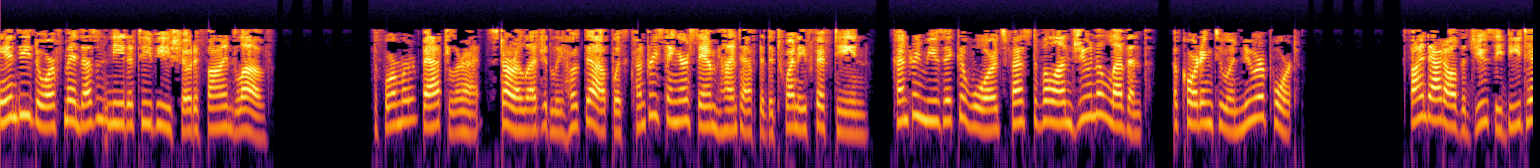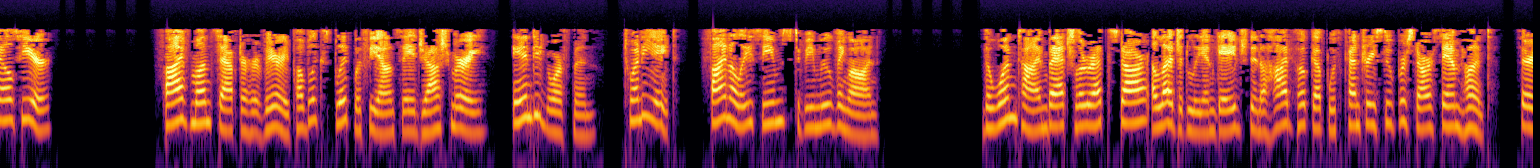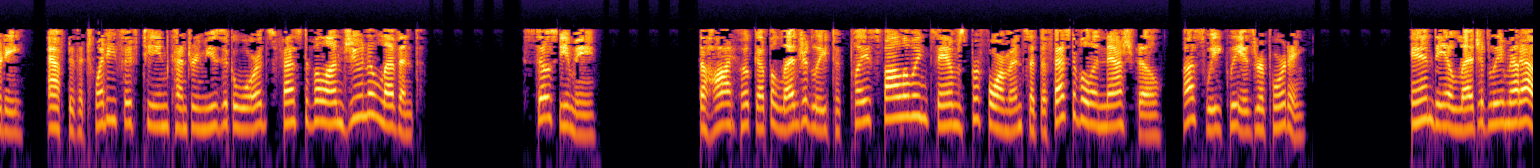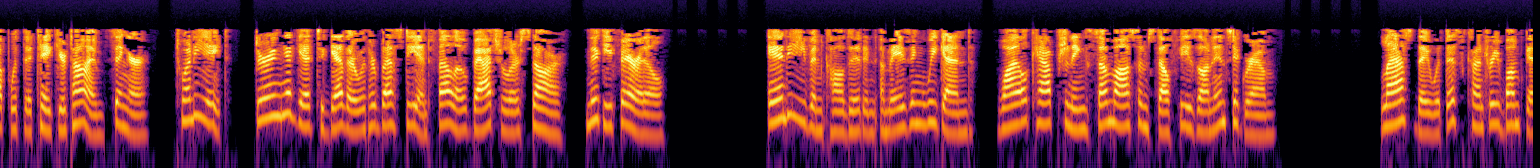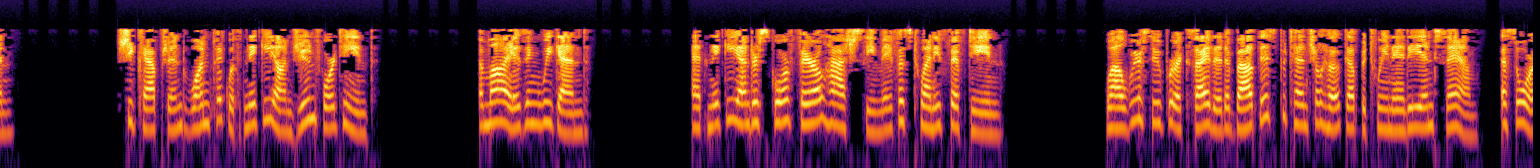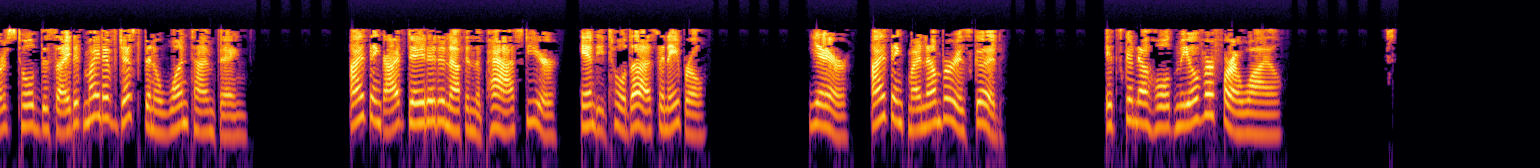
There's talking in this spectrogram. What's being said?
Andi Dorfman doesn't need a TV show to find love. The former Bachelorette star allegedly hooked up with country singer Sam Hunt after the 2015 Country Music Awards Festival on June 11, according to a new report. Find out all the juicy details here. Five months after her very public split with fiancé Josh Murray, Andi Dorfman, 28, finally seems to be moving on. The one-time Bachelorette star allegedly engaged in a hot hookup with country superstar Sam Hunt, 30, after the 2015 Country Music Awards Festival on June 11. So see me. The hot hookup allegedly took place following Sam's performance at the festival in Nashville, Us Weekly is reporting. Andi allegedly met up with the Take Your Time singer, 28, during a get-together with her bestie and fellow Bachelor star, Nikki Ferrell. Andi even called it an amazing weekend, while captioning some awesome selfies on Instagram. Last day with this country bumpkin. She captioned one pic with Nikki on June 14th. Amazing weekend at Nikki underscore Ferrell hash CMAFest 2015. While we're super excited about this potential hookup between Andi and Sam, a source told the site it might have just been a one-time thing. I think I've dated enough in the past year, Andi told us in April. Yeah, I think my number is good. It's gonna hold me over for a while.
